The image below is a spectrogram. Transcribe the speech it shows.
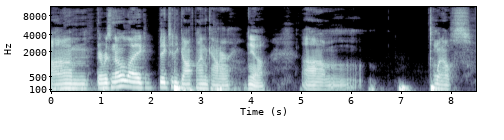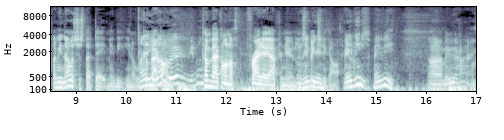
Um, there was no like big titty goth behind the counter. Yeah, Um, what else? I mean that was just that day. Maybe you know we come back on come back on a Friday afternoon. There's maybe, big titty goth. who maybe, knows? maybe, uh, maybe they're hiring.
